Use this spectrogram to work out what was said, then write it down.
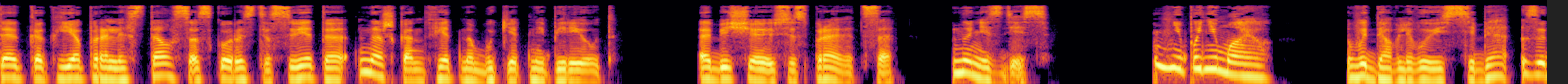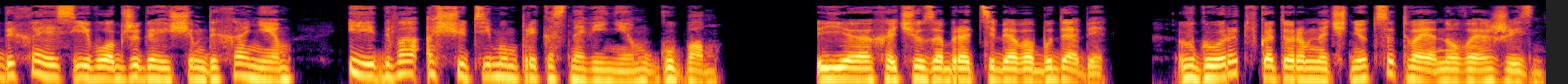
так как я пролистал со скоростью света наш конфетно-букетный период. Обещаюсь исправиться, но не здесь. «Не понимаю», — выдавливаю из себя, задыхаясь его обжигающим дыханием и едва ощутимым прикосновением к губам. «Я хочу забрать тебя в Абу-Даби, в город, в котором начнется твоя новая жизнь.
